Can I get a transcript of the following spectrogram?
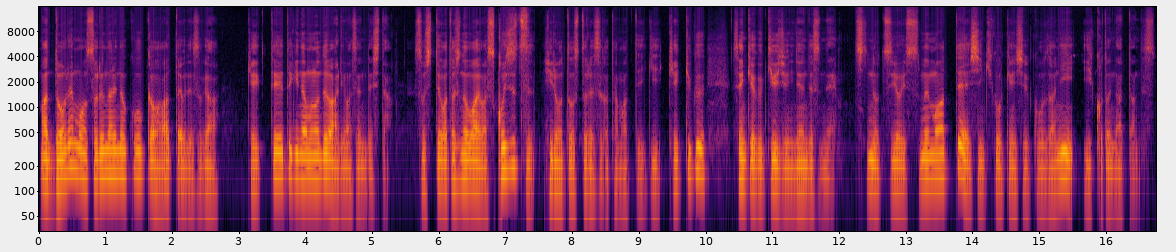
まあどれもそれなりの効果はあったようですが決定的なものではありませんでした。そして私の場合は少しずつ疲労とストレスが溜まっていき結局1992年ですね父の強い勧めもあって新機構研修講座に行くことになったんです。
